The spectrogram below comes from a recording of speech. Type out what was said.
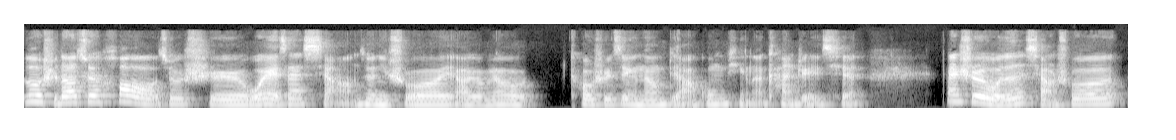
落实到最后，就是我也在想，就你说要有没有透视镜能比较公平的看这一切，但是我就在想说，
